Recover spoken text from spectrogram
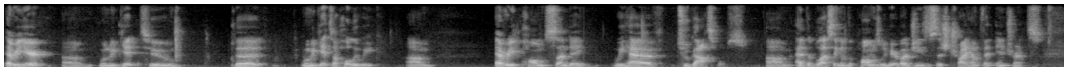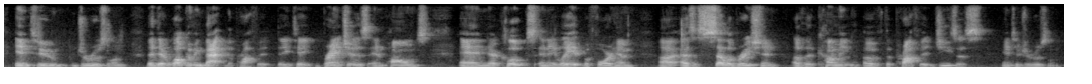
every year um, when we get to the when we get to Holy Week, um, every Palm Sunday we have two Gospels. Um, at the blessing of the palms, we hear about Jesus' triumphant entrance into Jerusalem. That they're welcoming back the prophet. They take branches and palms and their cloaks and they lay it before him uh, as a celebration of the coming of the prophet Jesus into Jerusalem.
